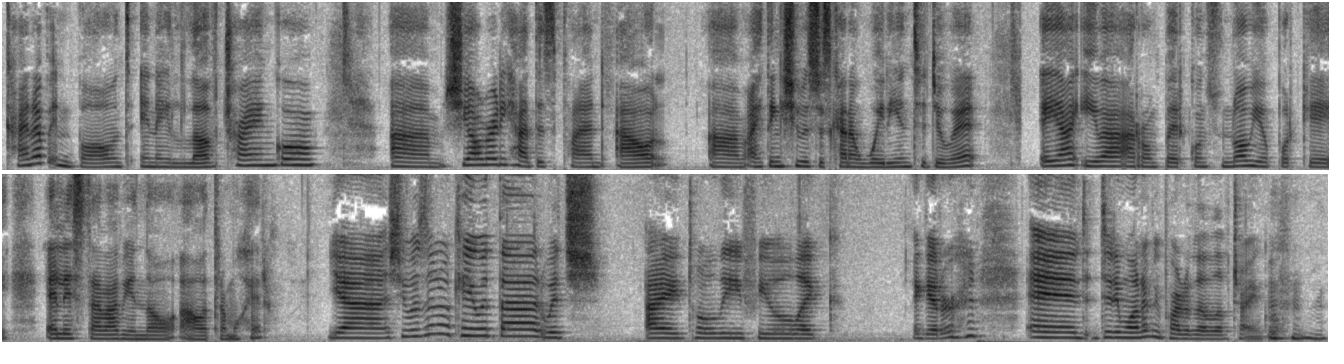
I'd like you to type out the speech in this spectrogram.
kind of involved in a love triangle. Um, she already had this planned out. Um, I think she was just kind of waiting to do it. Ella iba a romper con su novio porque él estaba viendo a otra mujer. Yeah, she wasn't okay with that, which I totally feel like I get her. And didn't want to be part of that love triangle.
